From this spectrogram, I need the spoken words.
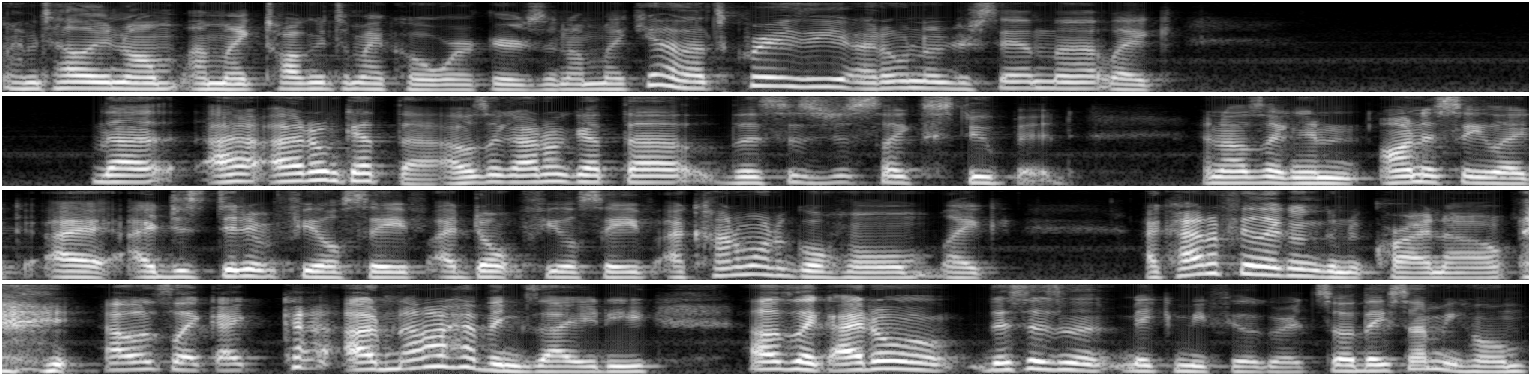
i'm telling them i'm like talking to my coworkers and i'm like yeah that's crazy i don't understand that like that I, I don't get that i was like i don't get that this is just like stupid and i was like and honestly like i i just didn't feel safe i don't feel safe i kind of want to go home like I kind of feel like I'm gonna cry now. I was like, I I'm now have anxiety. I was like, I don't. This isn't making me feel good. So they sent me home,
